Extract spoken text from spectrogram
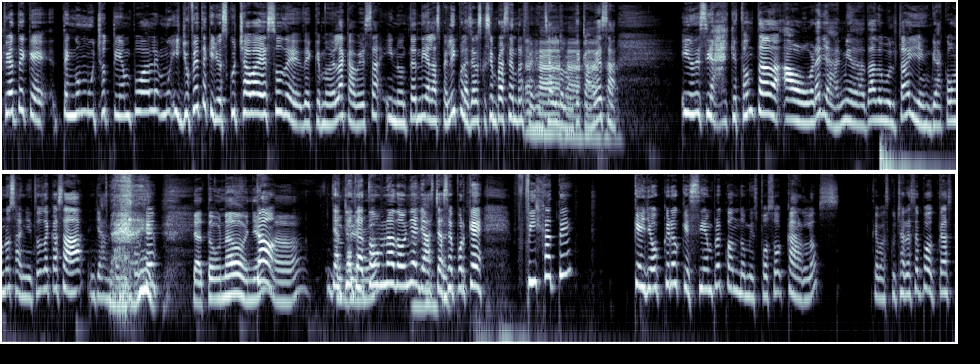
Fíjate que tengo mucho tiempo, Ale, y yo fíjate que yo escuchaba eso de, de que me duele la cabeza y no entendía las películas, ya ves que siempre hacen referencia Ajá, al dolor de ajá, cabeza. ajá. Y yo decía, ay, qué tontada. Ahora ya en mi edad adulta y en- ya con unos añitos de casada, ya entendí por qué. ya toda una doña. No, Ah, ya, ya, ya continúa. toda una doña, ya, ya sé por qué. Fíjate que yo creo que siempre cuando mi esposo Carlos, que va a escuchar ese podcast,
